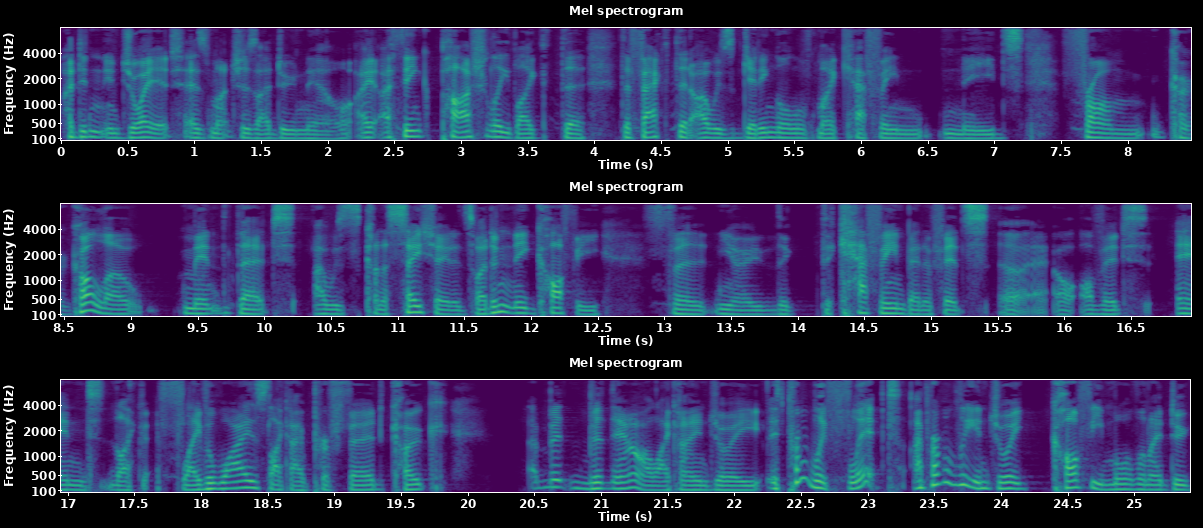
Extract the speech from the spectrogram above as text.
I didn't enjoy it as much as I do now. I, I think partially like the, the fact that I was getting all of my caffeine needs from Coca Cola meant that I was kind of satiated. So I didn't need coffee for, you know, the, the caffeine benefits uh, of it. And like flavor wise, like I preferred Coke. Uh, But, but now, like, I enjoy, it's probably flipped. I probably enjoy coffee more than I do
